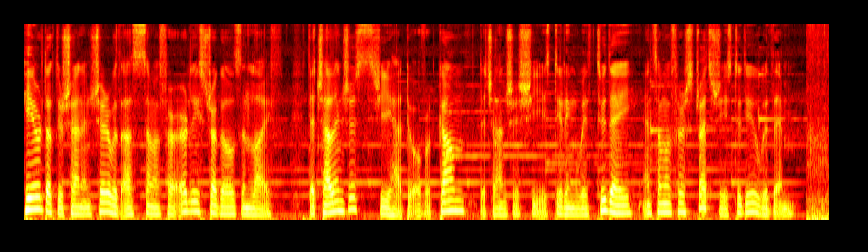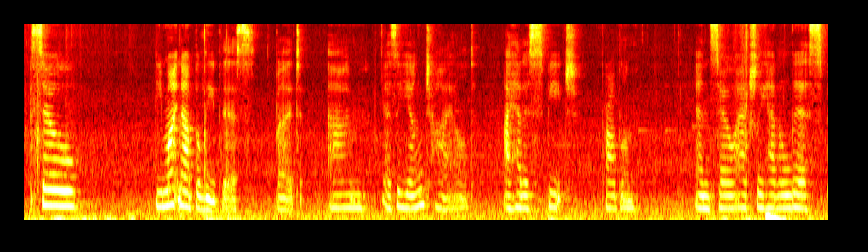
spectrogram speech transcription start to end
Here, Dr. Shannon shared with us some of her early struggles in life, the challenges she had to overcome, the challenges she is dealing with today, and some of her strategies to deal with them. So, you might not believe this, but um, as a young child, I had a speech problem. And so I actually had a lisp,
